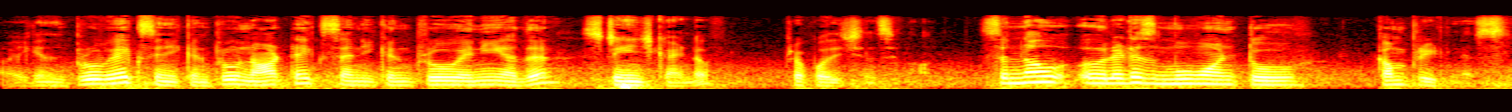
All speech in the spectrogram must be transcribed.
uh, you can prove x and you can prove not x and you can prove any other strange kind of propositions and all. So now uh, let us move on to completeness.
